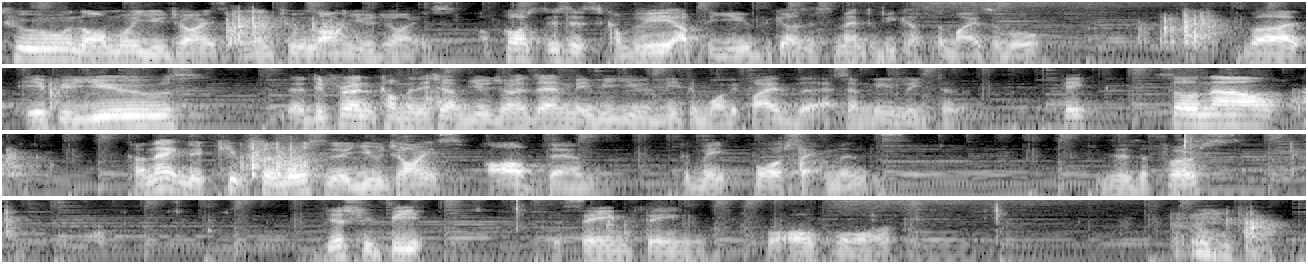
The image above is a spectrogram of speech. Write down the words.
2 normal U-joints and then 2 long U-joints. Of course this is completely up to you because it's meant to be customizable. But if you use a different combination of U-joints then maybe you need to modify the assembly later. Okay, so now connect the cube servos to the U-joints, all of them, to make 4 segments. This is the first. Just repeat the same thing for all 4.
